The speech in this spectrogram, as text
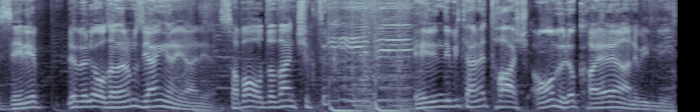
Zeynep'le böyle odalarımız yan yana yani. Sabah odadan çıktık. Elinde bir tane taş ama böyle kaya yani bildiğin.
